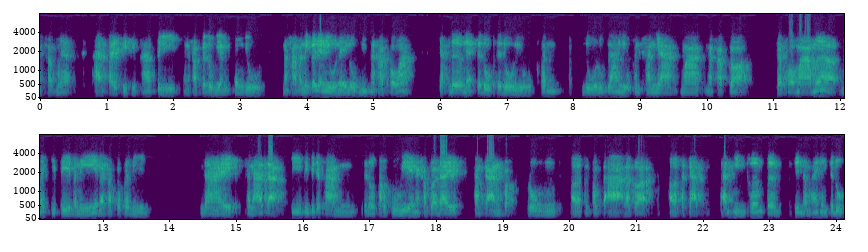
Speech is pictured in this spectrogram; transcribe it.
นะครับ เมื่อผ่านไป 45 ปีนะครับ กระดูกยังคงอยู่นะครับ อันนี้ก็ยังอยู่ในหลุมนะครับ เพราะว่าจากเดิมเนี่ยกระดูกจะดูอยู่ค่อนดูรูปร่างอยู่ค่อนข้างยากมากนะครับ ก็แต่พอมาเมื่อไม่กี่ปีมานี้นะครับ ก็พอดี ได้คณะจากที่พิพิธภัณฑ์ไดโนเสาร์ภูเวียงนะครับ ก็ได้ทำการปรับปรุงทำความสะอาด แล้วก็เอ่ออากาศชั้นหินเพิ่มเติมขึ้นทำให้เห็นกระดูก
